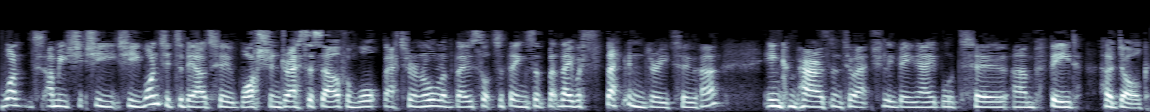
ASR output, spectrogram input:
want, I mean, she, she, she wanted to be able to wash and dress herself and walk better and all of those sorts of things, but they were secondary to her in comparison to actually being able to um, feed her dog.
